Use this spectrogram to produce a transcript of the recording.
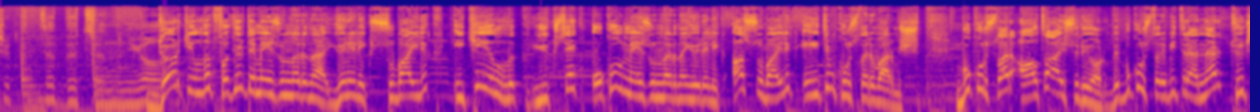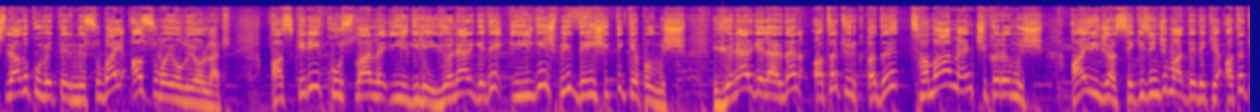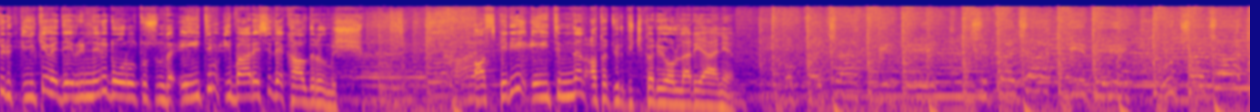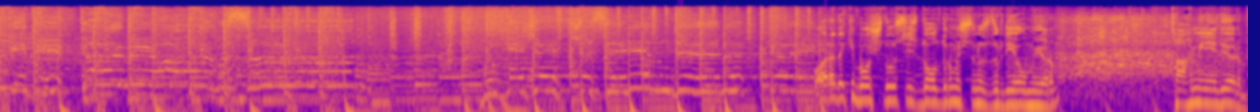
Çıktı bütün yol 4 yıllık fakülte mezunlarına yönelik subaylık, 2 yıllık yüksek okul mezunlarına yönelik az subaylık eğitim kursları varmış. Bu kurslar 6 ay sürüyor ve bu kursları bitirenler Türk Silahlı Kuvvetleri'nde subay, az subay oluyorlar. Askeri kurslarla ilgili yönergede ilginç bir değişiklik yapılmış. Yönergelerden Atatürk adı tamamen çıkarılmış. Ayrıca 8. maddedeki Atatürk ilke ve devrimleri doğrultusunda eğitim ibaresi de kaldırılmış. Askeri eğitimden Atatürk'ü çıkarıyorlar yani. kopacak gibi Çıkacak gibi Uçacak gibi Görmüyor musun Bu gece çözelim düğümü Görelim Bu aradaki boşluğu siz doldurmuşsunuzdur diye umuyorum. Tahmin ediyorum.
